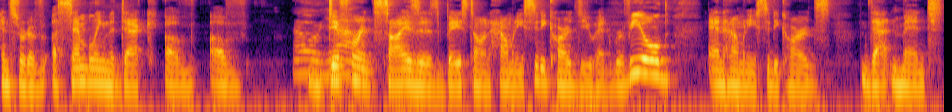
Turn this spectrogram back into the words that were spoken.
and sort of assembling the deck of of oh yeah. different sizes based on how many city cards you had revealed and how many city cards that meant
